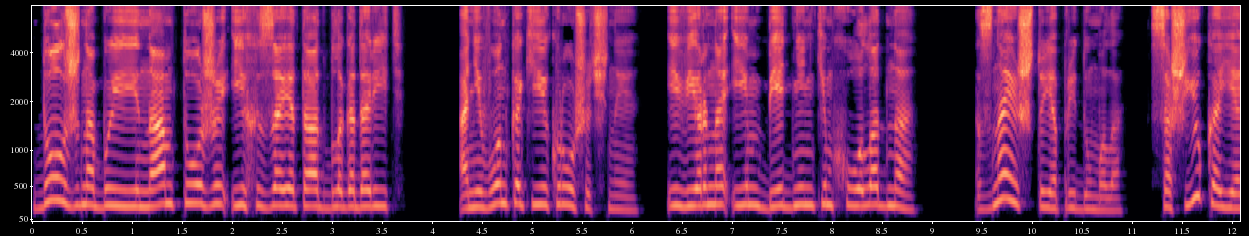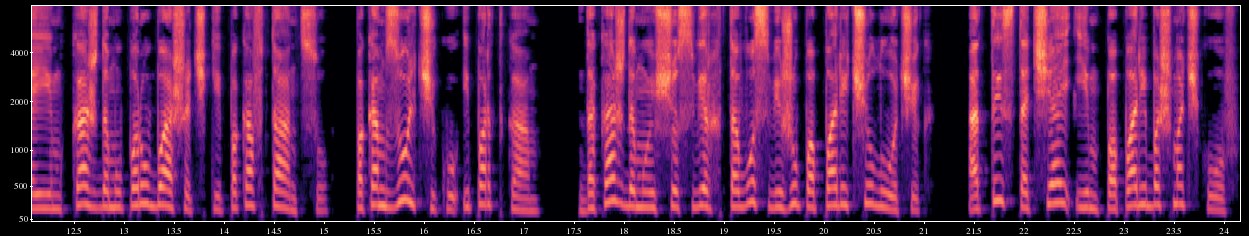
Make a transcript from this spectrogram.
Должно бы и нам тоже их за это отблагодарить. Они вон какие крошечные, и верно им, бедненьким, холодно. Знаешь, что я придумала? Сошью-ка я им каждому по рубашечке, по кафтанцу, по камзольчику и порткам. Да каждому еще сверх того свяжу по паре чулочек, а ты стачай им по паре башмачков.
